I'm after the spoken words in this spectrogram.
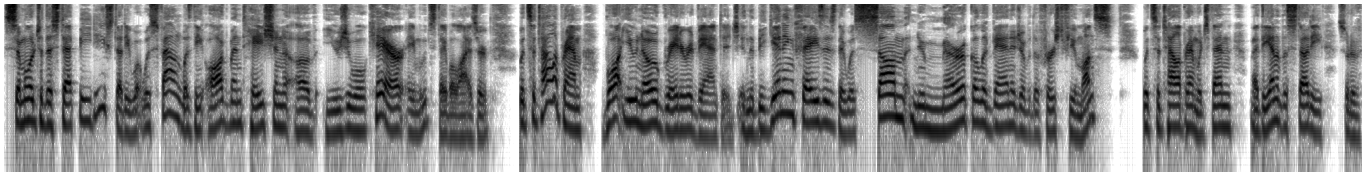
similar to the STEP BD study, what was found was the augmentation of usual care, a mood stabilizer, with citalopram brought you no greater advantage. In the beginning phases, there was some numerical advantage over the first few months with citalopram, which then by the end of the study sort of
